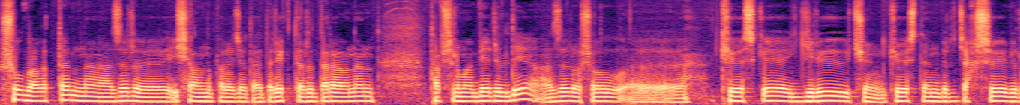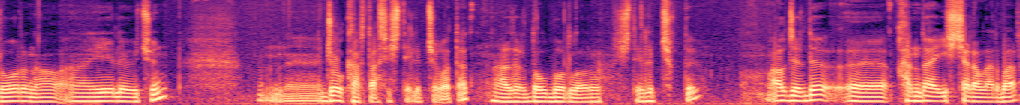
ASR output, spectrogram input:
Ушул багытта мына азыр иш алынып бара жатат ректор тарабынан тапшырма берилди азыр ошол квске кирүү үчүн квстен бир жакшы бир орун ээлөө үчүн жол картасы иштелип чыгып атат азыр долбоорлору иштелип чыкты ал жерде кандай иш чаралар бар?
